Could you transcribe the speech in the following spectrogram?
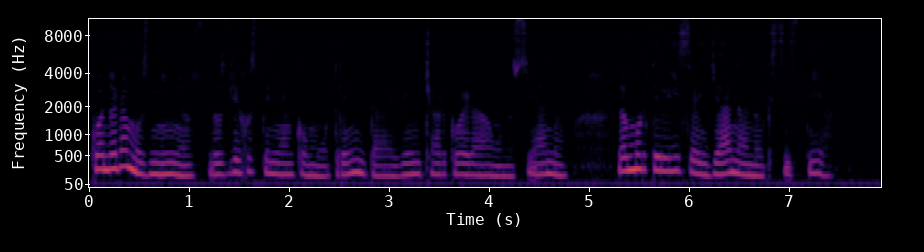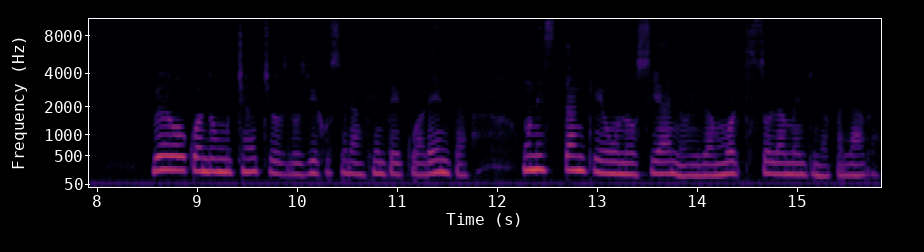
Cuando éramos niños, los viejos tenían como treinta y un charco era un océano. La muerte lisa y llana no existía. Luego, cuando muchachos, los viejos eran gente de cuarenta, un estanque, un océano y la muerte solamente una palabra.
